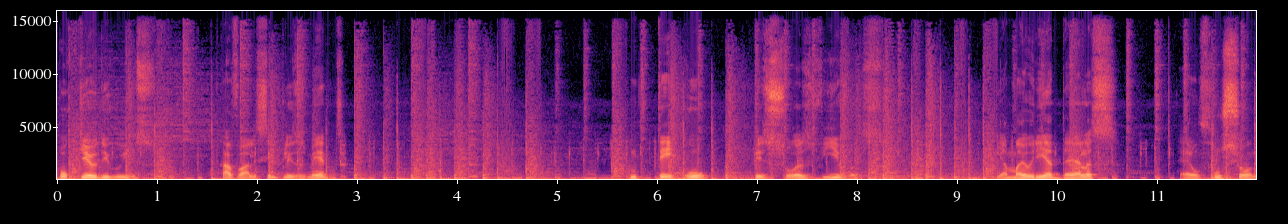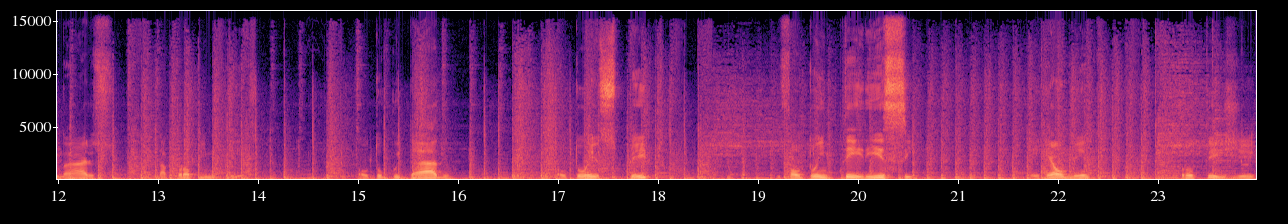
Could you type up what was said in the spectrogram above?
Por que eu digo isso? A Vale simplesmente enterrou pessoas vivas e a maioria delas eram funcionários da própria empresa. Faltou cuidado, faltou respeito e faltou interesse em realmente proteger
